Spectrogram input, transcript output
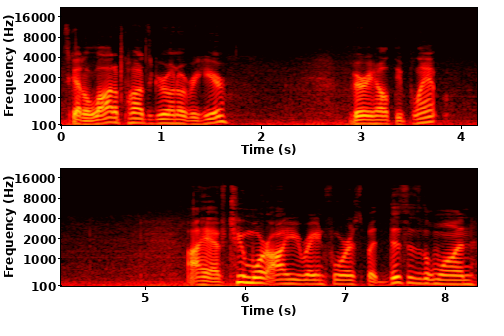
It's got a lot of pods growing over here. Very healthy plant. I have two more Aji Rainforest, but this is the one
